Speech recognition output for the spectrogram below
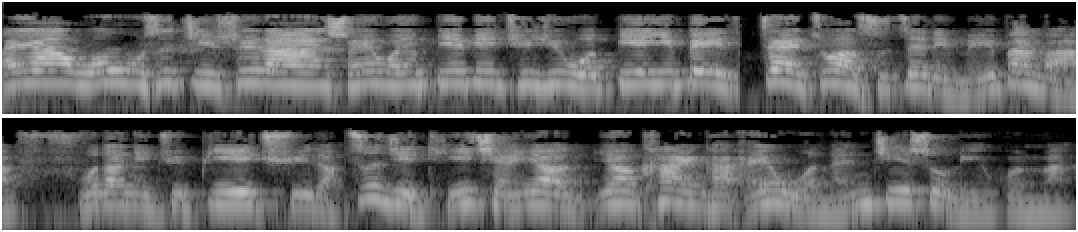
哎呀，我五十几岁了，所以我要憋憋屈屈，我憋一辈子。在朱老师这里没办法辅导你去憋屈的，自己提前要要看一看，哎，我能接受离婚吗？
